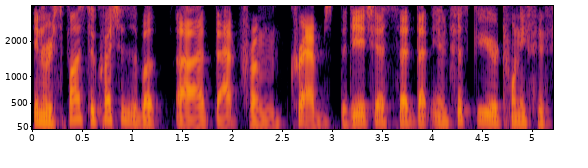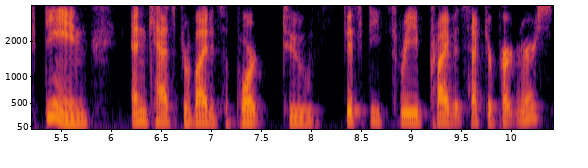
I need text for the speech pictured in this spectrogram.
In response to questions about uh, that from Krebs, the DHS said that in fiscal year 2015, NCATS provided support to 53 private sector partners.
